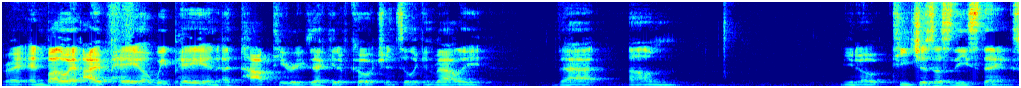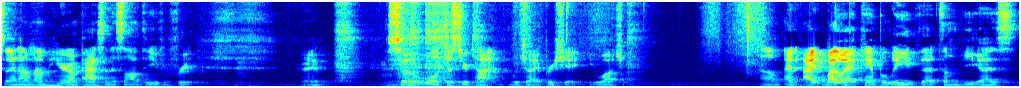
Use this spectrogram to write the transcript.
right? And by the way, I pay a, we pay an, a top tier executive coach in Silicon Valley that um, you know teaches us these things, and I'm, I'm here. I'm passing this on to you for free, right? So, well, just your time, which I appreciate you watching. Um, and I, by the way, I can't believe that some of you guys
